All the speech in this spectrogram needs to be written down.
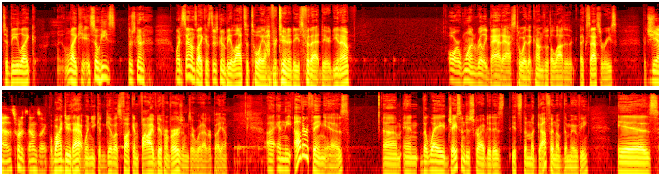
to be like, like so he's there's gonna. What it sounds like is there's going to be lots of toy opportunities for that dude, you know or one really badass toy that comes with a lot of accessories. But yeah, that's what it sounds like. Why do that when you can give us fucking five different versions or whatever? But yeah. Uh, and the other thing is, um, and the way Jason described it is, it's the MacGuffin of the movie, is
